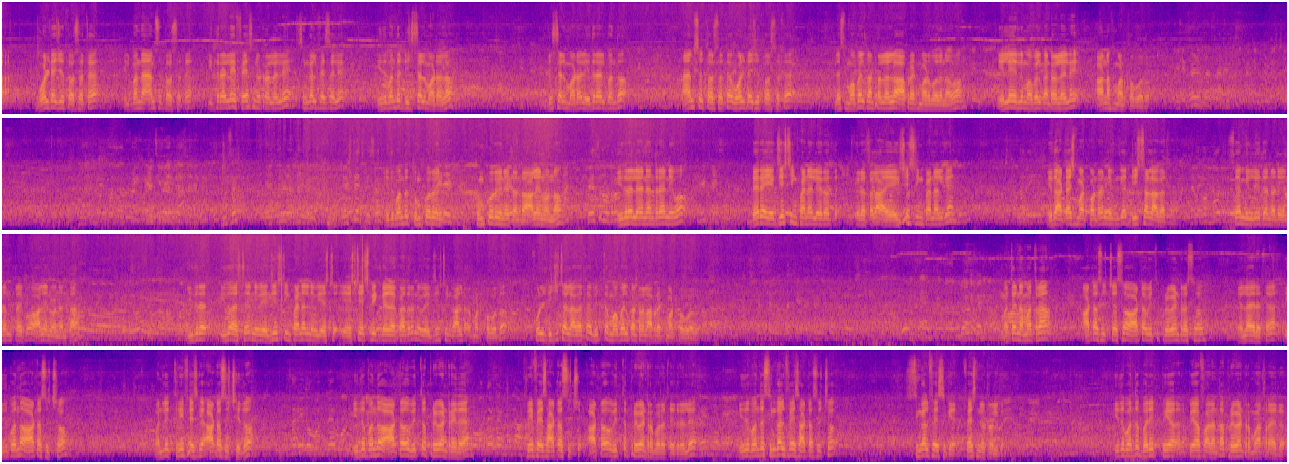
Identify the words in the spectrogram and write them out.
ವೋಲ್ಟೇಜು ತೋರಿಸುತ್ತೆ, ಇಲ್ಲಿ ಬಂದು ಆ್ಯಮ್ಸ್ ತೋರಿಸುತ್ತೆ. ಇದರಲ್ಲಿ ಫೇಸ್ ನ್ಯೂಟ್ರಲಲ್ಲಿ, ಸಿಂಗಲ್ ಫೇಸಲ್ಲಿ ಇದು ಬಂದು ಡಿಜಿಟಲ್ ಮಾಡಲು, ಡಿಜಿಟಲ್ ಮಾಡಲ್, ಇದರಲ್ಲಿ ಬಂದು ಆ್ಯಮ್ಸ್ ತೋರಿಸುತ್ತೆ, ವೋಲ್ಟೇಜು ತೋರಿಸುತ್ತೆ. ಪ್ಲಸ್ ಮೊಬೈಲ್ ಕಂಟ್ರೋಲಲ್ಲೂ ಆಪ್ರೇಟ್ ಮಾಡ್ಬೋದು ನಾವು. ಎಲ್ಲೇ ಇರಲಿ ಮೊಬೈಲ್ ಕಂಟ್ರೋಲಲ್ಲಿ ಆನ್ ಆಫ್ ಮಾಡ್ಕೋಬೋದು. ಇದು ಬಂದು ತುಮಕೂರು ತುಮಕೂರು ಯೂನಿಟ್ ಅಂತ ಆಲ್ ಇನ್ ಒನ್ನು ಇದರಲ್ಲಿ ಏನಂದರೆ ನೀವು ಬೇರೆ ಎಕ್ಸಿಸ್ಟಿಂಗ್ ಪ್ಯಾನಲ್ ಇರೋದು ಇರುತ್ತಲ್ಲ, ಆ ಎಕ್ಸಿಸ್ಟಿಂಗ್ ಪ್ಯಾನಲ್ಗೆ ಇದು ಅಟ್ಯಾಚ್ ಮಾಡಿಕೊಂಡ್ರೆ ನಿಮಗೆ ಡಿಜಿಟಲ್ ಆಗುತ್ತೆ. ಸೇಮ್ ಇಲ್ಲಿದೆ ನೋಡಿ, ಇನ್ನೊಂದು ಟೈಪು ಆಲ್ ಇನ್ ಒನ್ ಅಂತ. ಇದ್ರ ಇದು ಅಷ್ಟೇ, ನೀವು ಎಕ್ಸಿಸ್ಟಿಂಗ್ ಪ್ಯಾನಲ್ ನೀವು ಎಷ್ಟು ಎಷ್ಟು ಎಚ್ ಪಿಗೆ ಬೇಕಾದರೂ ನೀವು ಎಕ್ಸಿಸ್ಟಿಂಗ್ ಆಲ್ಟರ್ ಮಾಡ್ಕೋಬೋದು. ಫುಲ್ ಡಿಜಿಟಲ್ ಆಗುತ್ತೆ ವಿತ್ ಮೊಬೈಲ್ ಕಂಟ್ರೋಲ್ ಆಪ್ರೇಟ್ ಮಾಡ್ಕೋಬೋದು. ಮತ್ತು ನಮ್ಮ ಹತ್ರ auto switches auto with preventers ಎಲ್ಲ ಇರುತ್ತೆ. ಇದು ಬಂದು ಆಟೋ ಸ್ವಿಚ್ಚು ಒನ್ಲಿ ತ್ರೀ ಫೇಸ್ಗೆ ಆಟೋ ಸ್ವಿಚ್ ಇದು. ಇದು ಬಂದು ಆಟೋ ವಿತ್ ಪ್ರಿವೆಂಟ್ರ್ ಇದೆ. Three phase auto switch auto with preventer ಬರುತ್ತೆ ಇದರಲ್ಲಿ. ಇದು ಬಂದು single phase auto switch single ಫೇಸ್ಗೆ phase ನ್ಯೂಟ್ರಲ್ಗೆ ಇದು ಬಂದು ಬರೀ ಪಿ ಪಿ ಎಫ್ ಆರ್ ಅಂತ ಪ್ರಿವೆಂಟ್ರ್ ಮಾತ್ರ ಇದು.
